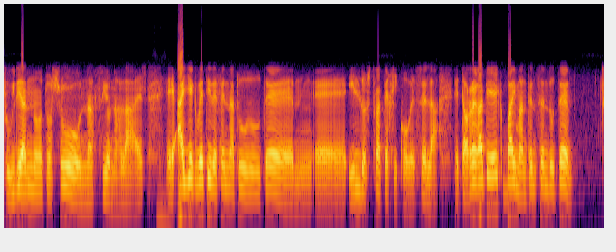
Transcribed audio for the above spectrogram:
subiranotosu nazionala, ez. E, haiek beti defendatu dute e, hildo estrategiko bezala. Eta horregatik, bai, mantentzen dute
